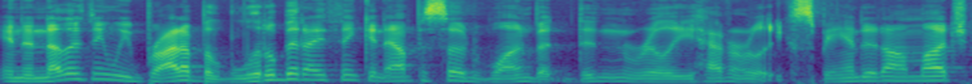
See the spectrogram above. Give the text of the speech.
And another thing we brought up a little bit, I think, in episode one, but didn't really haven't really expanded on much,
